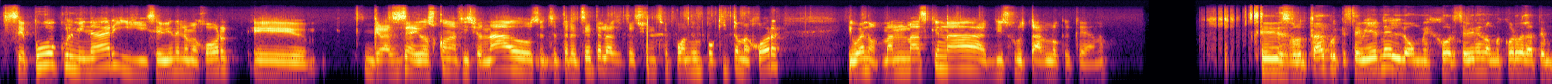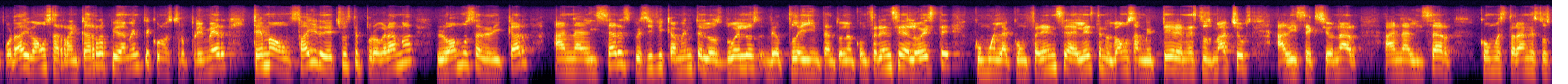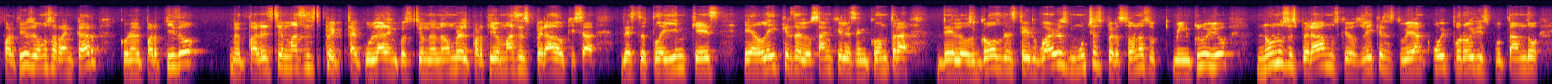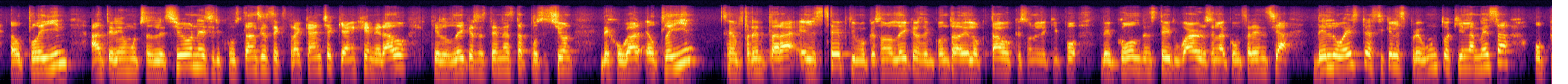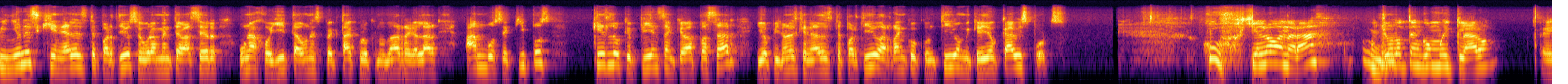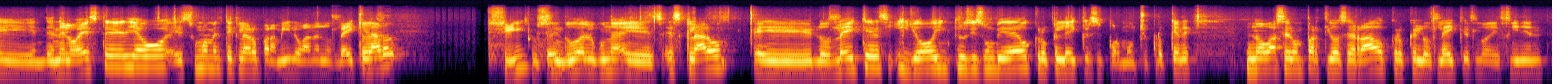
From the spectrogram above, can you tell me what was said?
Se pudo culminar y se viene lo mejor, eh, gracias a Dios, con aficionados, etcétera, etcétera. La situación se pone un poquito mejor y bueno, más que nada disfrutar lo que queda, ¿no? Sí, disfrutar porque se viene lo mejor, se viene lo mejor de la temporada y vamos a arrancar rápidamente con nuestro primer tema on fire. De hecho, este programa lo vamos a dedicar a analizar específicamente los duelos de play-in, tanto en la conferencia del oeste como en la conferencia del este. Nos vamos a meter en estos matchups, a diseccionar, a analizar cómo estarán estos partidos. Y vamos a arrancar con el partido me parece más espectacular en cuestión de nombre, el partido más esperado quizá de este play-in, que es el Lakers de Los Ángeles en contra de los Golden State Warriors. Muchas personas, me incluyo, no nos esperábamos que los Lakers estuvieran hoy por hoy disputando el play-in. Han tenido muchas lesiones, circunstancias extracancha que han generado que los Lakers estén en esta posición de jugar el play-in se enfrentará el séptimo, que son los Lakers, en contra del octavo, que son el equipo de Golden State Warriors en la conferencia del oeste. Así que les pregunto aquí en la mesa, opiniones generales de este partido. Seguramente va a ser una joyita, un espectáculo que nos van a regalar ambos equipos. ¿Qué es lo que piensan que va a pasar? Y opiniones generales de este partido. Arranco contigo, mi querido Cavi Sports. ¿Quién lo ganará? Yo lo tengo muy claro. Eh, en el oeste, Diego, es sumamente claro para mí, lo ganan los Lakers. Claro. Sí, sin duda alguna es, es claro. Eh, los Lakers y yo incluso hice un video, creo que Lakers y por mucho. Creo que no va a ser un partido cerrado, creo que los Lakers lo definen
